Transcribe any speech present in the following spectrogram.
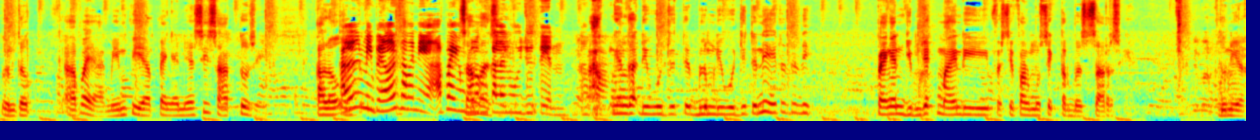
untuk apa ya mimpi ya pengennya sih satu sih. Kalau Kalian mimpi kalian sama nih, apa yang Sama belum sih. kalian wujudin? Ah, Apa? yang nggak diwujudin belum diwujudin nih itu tadi pengen Jim Jack main di festival musik terbesar sih dunia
